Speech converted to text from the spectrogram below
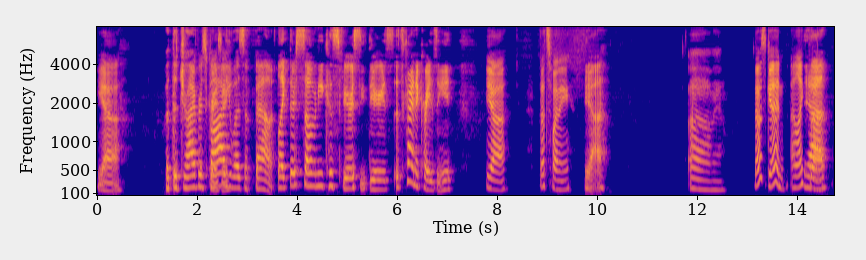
Yeah. But the driver's body wasn't found. Like, there's so many conspiracy theories. It's kind of crazy. Yeah. That's funny. Yeah. Oh, man. That was good. I like Yeah. that.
